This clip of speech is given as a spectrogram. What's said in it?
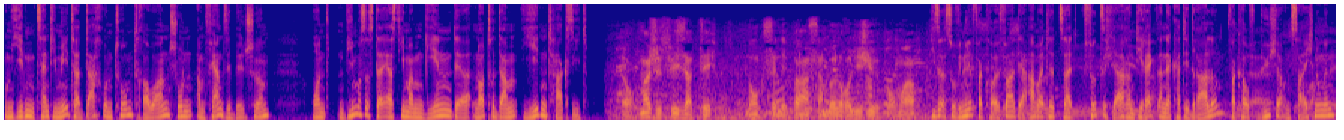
um jeden Zentimeter Dach und Turm trauern, schon am Fernsehbildschirm. Und wie muss es da erst jemandem gehen, der Notre Dame jeden Tag sieht? Dieser Souvenirverkäufer, der arbeitet seit 40 Jahren direkt an der Kathedrale, verkauft Bücher und Zeichnungen.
